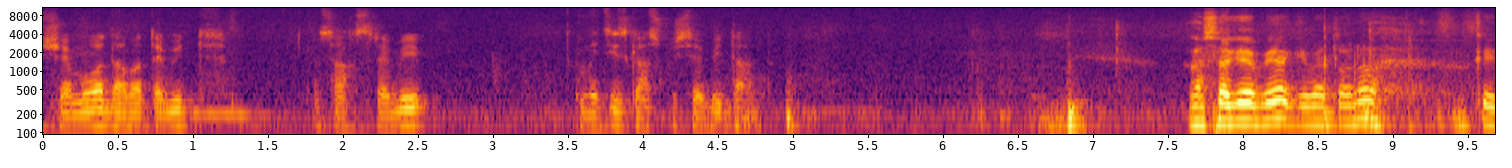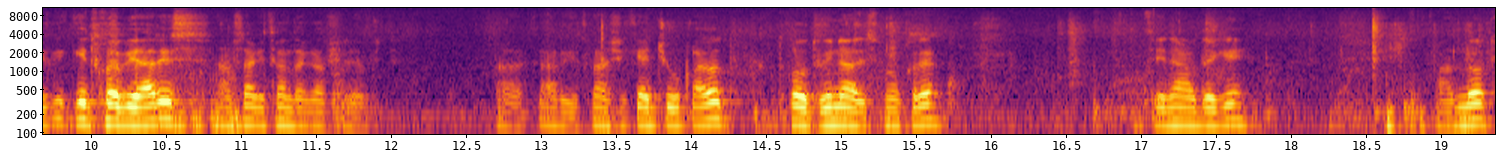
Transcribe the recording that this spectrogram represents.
შემოა დამატებით სახსრები მიწის გასხვისებიდან. გასაგებია კი ბატონო, კითხვები არის ამ საკითხთან დაკავშირებით. არა, კარგი, თქვენში კეჭი უყაროთ, თქო ვინ არის მოხრე? წინააღმდეგი. მადლობთ.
